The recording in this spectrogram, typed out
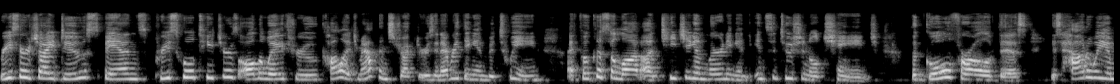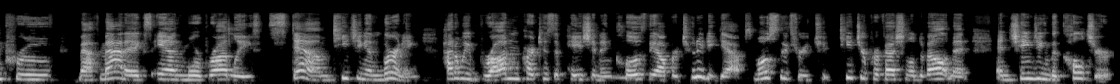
Research I do spans preschool teachers all the way through college math instructors and everything in between. I focus a lot on teaching and learning and institutional change. The goal for all of this is how do we improve mathematics and more broadly STEM, teaching and learning? How do we broaden participation and close the opportunity gaps, mostly through teacher professional development and changing the culture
